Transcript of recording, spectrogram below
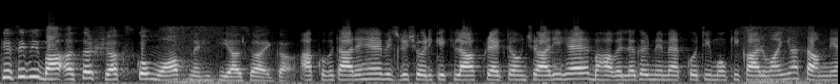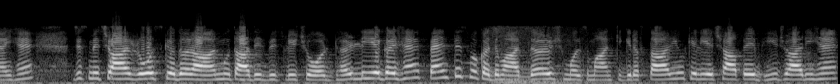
किसी भी बाअसर शख्स को मुआफ नहीं किया जाएगा। आपको बता रहे हैं, बिजली चोरी के खिलाफ क्रैकडाउन जारी है। बहावल नगर में मैपको टीमों की कार्रवाइयाँ सामने आई हैं, जिसमें चार रोज के दौरान मुताद बिजली चोर धर लिए गए हैं। पैंतीस मुकदमा दर्ज, मुलजमान की गिरफ्तारियों के लिए छापे भी जारी हैं।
